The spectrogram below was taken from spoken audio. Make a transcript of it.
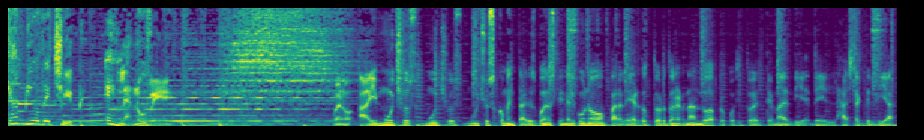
Cambio de chip en la nube. Bueno, hay muchos, muchos, muchos comentarios buenos. ¿Tiene alguno para leer, doctor Don Hernando, a propósito del tema del día, del hashtag del día,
